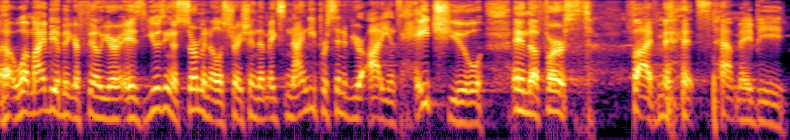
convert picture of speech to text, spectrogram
uh, what might be a bigger failure is using a sermon illustration that makes 90% of your audience hate you in the first five minutes. That may be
